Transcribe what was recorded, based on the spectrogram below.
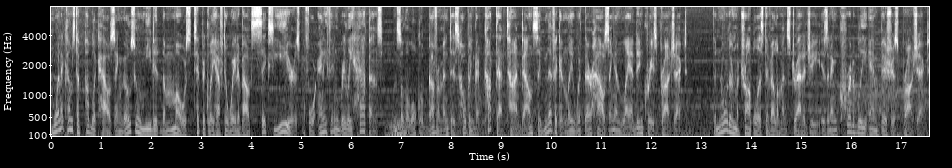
When it comes to public housing, those who need it the most typically have to wait about six years before anything really happens, and so the local government is hoping to cut that time down significantly with their housing and land increase project. The Northern Metropolis Development Strategy is an incredibly ambitious project,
